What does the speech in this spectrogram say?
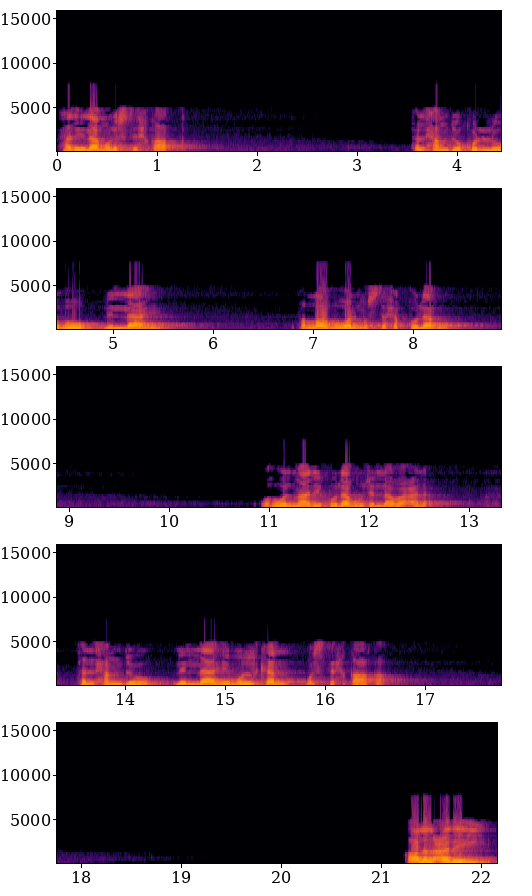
هذه لام الاستحقاق. فالحمد كله لله فالله هو المستحق له وهو المالك له جل وعلا. فالحمد لله ملكا واستحقاقا. قال العلي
